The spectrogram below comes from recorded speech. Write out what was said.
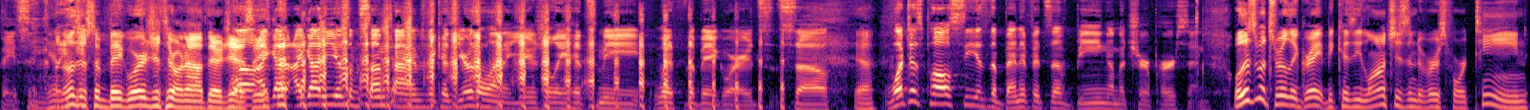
basically. Man, those are some big words you're throwing out there, Jesse. well, I got I got to use them sometimes because you're the one that usually hits me with the big words. So, Yeah. what does Paul see as the benefits of being a mature person? Well, this is what's really great because he launches into verse 14.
